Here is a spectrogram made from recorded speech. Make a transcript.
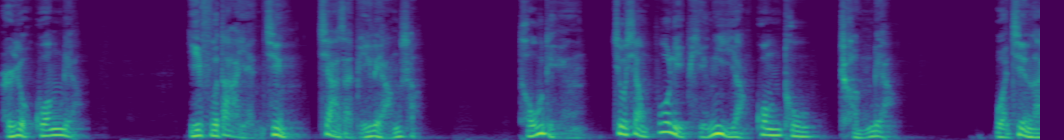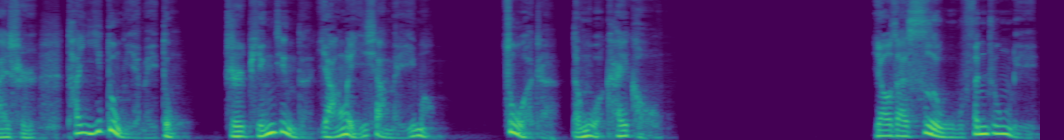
而又光亮，一副大眼镜架在鼻梁上，头顶就像玻璃瓶一样光秃澄亮。我进来时，他一动也没动，只平静地扬了一下眉毛，坐着等我开口。要在四五分钟里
